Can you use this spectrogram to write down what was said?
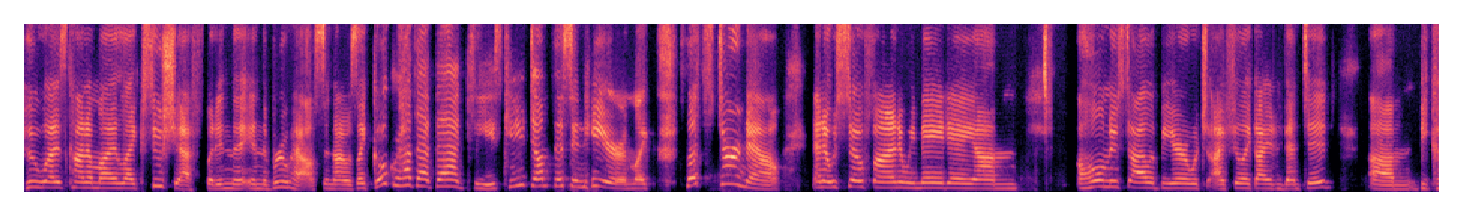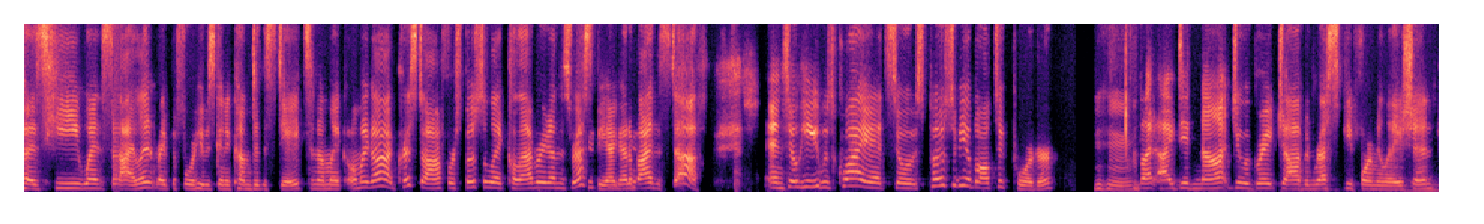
Who was kind of my like sous chef, but in the in the brew house. And I was like, go grab that bag, please. Can you dump this in here? And like, let's stir now. And it was so fun. And we made a um a whole new style of beer, which I feel like I invented um, because he went silent right before he was going to come to the States. And I'm like, oh my God, Christoph, we're supposed to like collaborate on this recipe. I got to buy the stuff. And so he was quiet. So it was supposed to be a Baltic porter. Mm-hmm. But I did not do a great job in recipe formulation.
